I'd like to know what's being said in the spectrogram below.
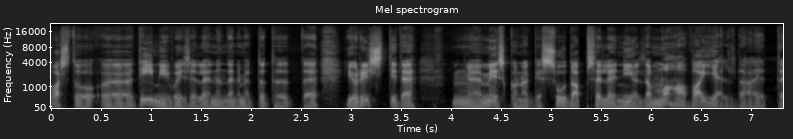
vastutiimi äh, või selle nõndanimetatud äh, juristide meeskonna, kes suudab selle nii-öelda maha vaielda, et,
